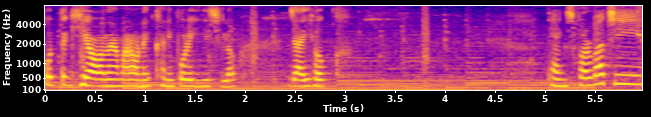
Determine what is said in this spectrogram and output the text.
করতে গিয়ে আমার অনেকখানি পড়ে গিয়েছিল। যাই হোক থ্যাংকস ফর ওয়াচিং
